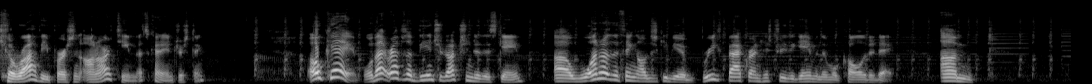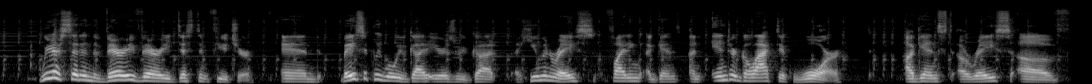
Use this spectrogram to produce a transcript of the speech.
Kilrathi person on our team. That's kind of interesting. Okay, well that wraps up the introduction to this game. Uh, one other thing, I'll just give you a brief background history of the game, and then we'll call it a day. Um, we are set in the very, very distant future, and basically what we've got here is we've got a human race fighting against an intergalactic war against a race of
